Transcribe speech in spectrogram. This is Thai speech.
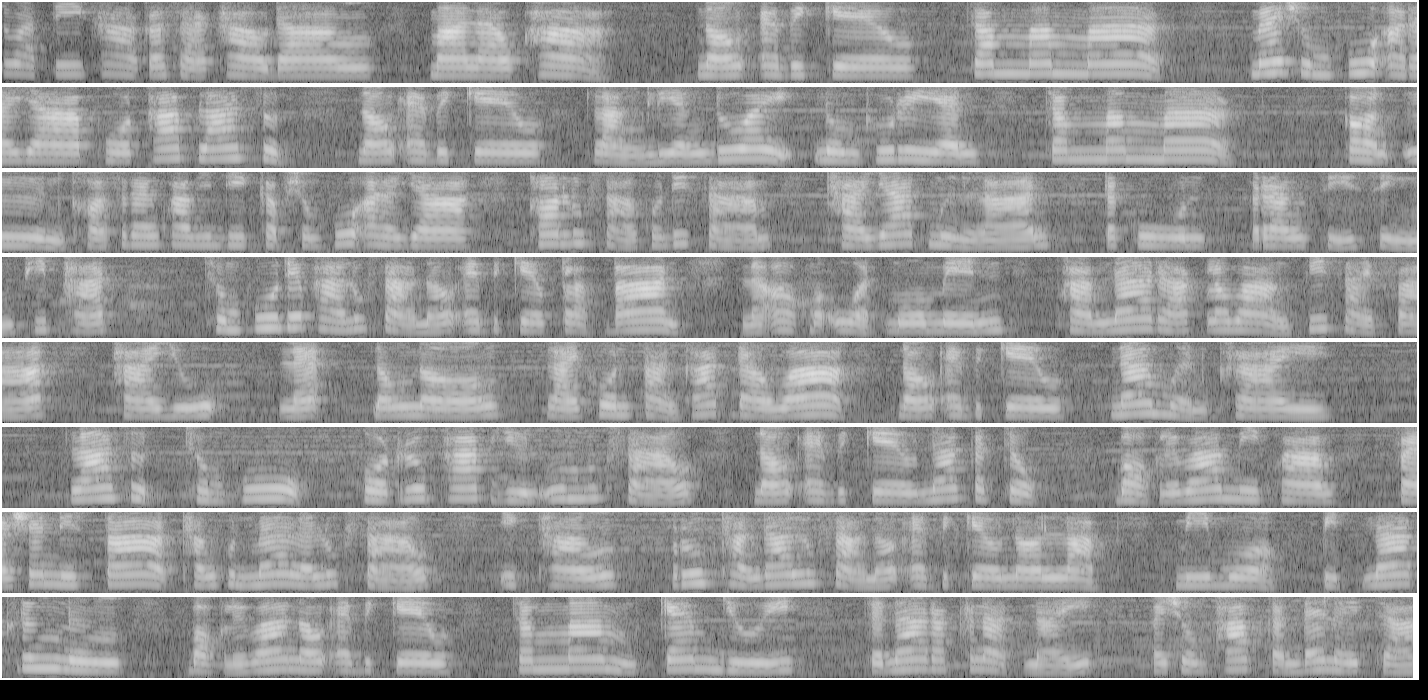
สวัสดีค่ะ กระแสข่าวดังมาแล้วค่ะ น้องแอบิเกลจำมั่มมาก แม่ชมพู่อารยาโพสต์ภาพล่าสุด น้องแอบิเกลหลังเลี้ยงด้วยนมทุเรียนจำมั่มมาก ก่อนอื่นขอแสดงความยินดีกับชมพู่อารยา คลอดลูกสาวคนที่ 3 ทายาทหมื่นล้าน ตระกูล รังสีสิงห์พิพัฒน์ชมพู่ได้พาลูกสาวน้องแอบิเกลกลับบ้าน และออกมาอวดโมเมนต์ ความน่ารักระหว่างพี่สายฟ้า พายุ และน้องๆ หลายคนต่างคาดเดาว่าน้องแอบิเกลหน้าเหมือนใคร ล่าสุดชมพู่โพสรูปภาพยืนอุ้มลูกสาว น้องแอบิเกลหน้ากระจก บอกเลยว่ามีความแฟชั่นนิสต้าทั้งคุณแม่และลูกสาว อีกทั้งรูปทางด้านลูกสาวน้องแอบิเกลนอนหลับ มีหมวกปิดหน้าครึ่งหนึ่ง บอกเลยว่าน้องแอบิเกลจำม่ำแก้มยุย้ยจะน่ารักขนาดไหนไปชมภาพกันได้เลยจ้า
